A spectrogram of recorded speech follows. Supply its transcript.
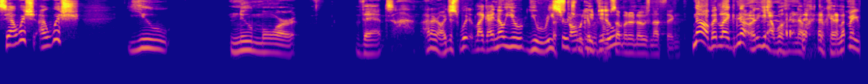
See, I wish, I wish you knew more. That I don't know. I just like I know you you research what you do. Someone who knows nothing. No, but like no, yeah, well, no, okay. Let me.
